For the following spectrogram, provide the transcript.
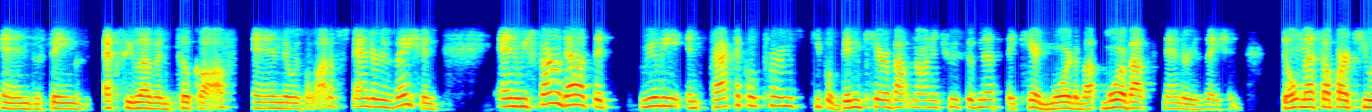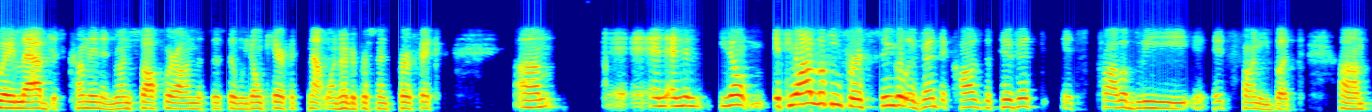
and the things X11 took off, and there was a lot of standardization. And we found out that really, in practical terms, people didn't care about non-intrusiveness. They cared more about more about standardization. Don't mess up our QA lab. Just come in and run software on the system. We don't care if it's not 100% perfect. Um, and and then, you know, if you are looking for a single event that caused the pivot, it's probably it's funny. But um,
